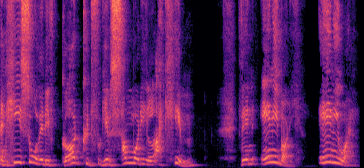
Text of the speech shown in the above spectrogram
And he saw that if God could forgive somebody like him, then anybody, anyone,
